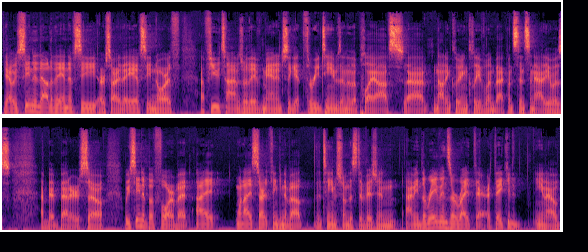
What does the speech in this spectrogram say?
Yeah, we've seen it out of the NFC or sorry, the AFC North a few times where they've managed to get three teams into the playoffs, uh, not including Cleveland back when Cincinnati was a bit better. So we've seen it before, but I when I start thinking about the teams from this division, I mean the Ravens are right there. They could, you know,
